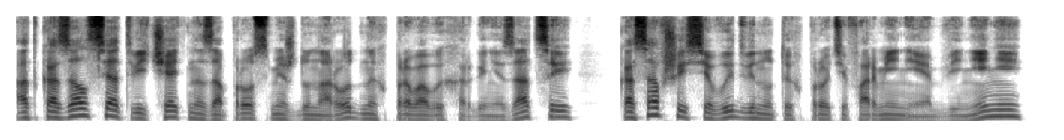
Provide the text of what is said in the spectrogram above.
отказался отвечать на запрос международных правовых организаций, касавшийся выдвинутых против Армении обвинений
